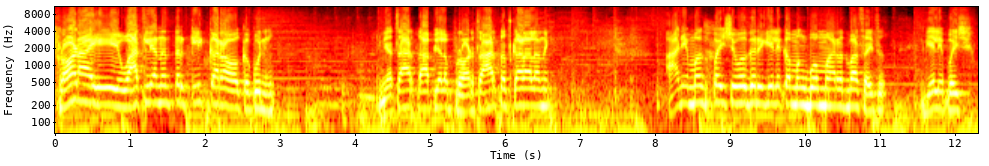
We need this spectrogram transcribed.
फ्रॉड आहे वाचल्यानंतर क्लिक करावं का कोणी? याचा अर्थ आपल्याला फ्रॉडचा अर्थच कळाला नाही. आणि मग पैसे वगैरे गेले का मग बॉम्ब मारत बसायचं? गेले पैसे.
